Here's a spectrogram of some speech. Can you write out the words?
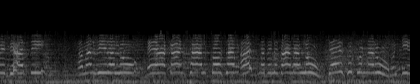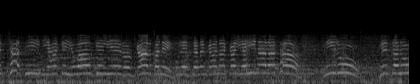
विद्यार्थी अमर वीर आकांक्षा उनकी इच्छा थी यहाँ के युवाओं के लिए रोज़गार बने पूरे तेलंगाना का यही नारा था नीरू निर्दलू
